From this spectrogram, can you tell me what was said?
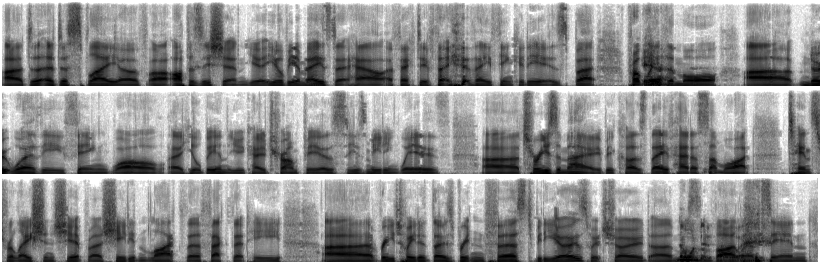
uh, a display of uh, opposition. You, will be amazed at how effective they, they think it is. But probably yeah. the more uh, noteworthy thing while uh, he'll be in the UK, Trump, is his meeting with uh, Theresa May because they've had a somewhat tense relationship. Uh, she didn't like the fact that he uh, retweeted those Britain First videos, which showed uh, Muslim did, violence in.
